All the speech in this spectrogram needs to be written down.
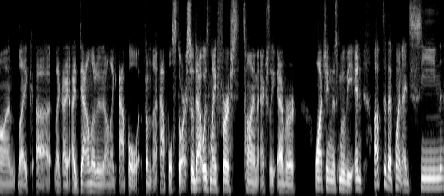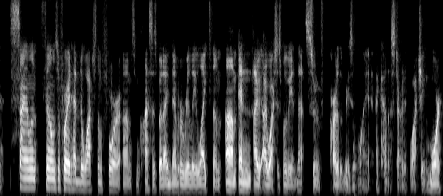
on like uh, like I, I downloaded it on like Apple from the Apple Store. So that was my first time actually ever watching this movie. And up to that point, I'd seen silent films before. I'd had to watch them for um, some classes, but I'd never really liked them. Um, and I, I, watched this movie, and that's sort of part of the reason why I, kind of started watching more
